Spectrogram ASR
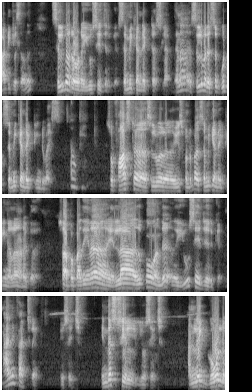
ஆர்டிகிள்ஸ் வந்து சில்வரோட யூசேஜ் இருக்குது செமிகண்டக்டர்ஸில் ஏன்னா silver is a good semiconducting device okay so ஃபாஸ்ட்டாக சில்வர் யூஸ் பண்ணுறப்ப செமிகண்டக்டிங் நல்லா நடக்குது. ஸோ அப்போ பார்த்தீங்கன்னா எல்லா இதுக்கும் வந்து அந்த யூசேஜ் இருக்குது manufacturing usage industrial usage unlike gold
